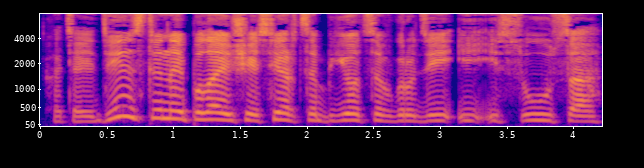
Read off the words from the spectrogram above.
хотя единственное пылающее сердце бьется в груди и Иисуса».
